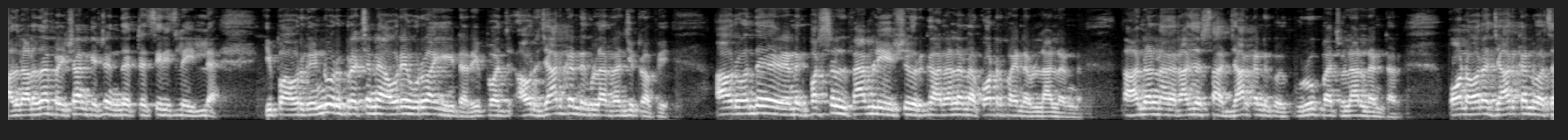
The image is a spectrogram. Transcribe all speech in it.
அதனால தான் இப்போ இஷான் கிஷன் இந்த டெஸ்ட் சீரீஸில் இல்லை. இப்போ அவருக்கு இன்னொரு பிரச்சனை அவரே உருவாக்கிக்கிட்டார். இப்போ அவர் ஜார்க்கண்டுக்கு விளாட்ற ரஞ்சி ட்ராஃபி அவர் வந்து எனக்கு பர்சனல் ஃபேமிலி இஷ்யூ இருக்குது அதனால் நான் குவார்டர் ஃபைனல் விளையாடலன்னு. அதனால் நாங்கள் ராஜஸ்தான் ஜார்க்கண்டுக்கு குரூப் மேட்ச் விளையாடலன்ட்டார். போன வாரம் ஜார்க்கண்ட் வச்ச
